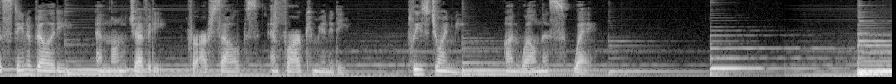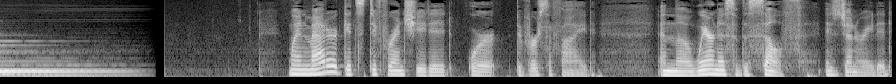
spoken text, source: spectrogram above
sustainability, and longevity for ourselves and for our community. Please join me on Wellness Way. When matter gets differentiated or diversified and the awareness of the self is generated,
